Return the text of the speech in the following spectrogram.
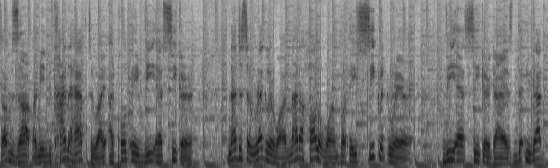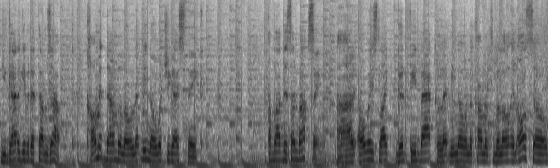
thumbs up. I mean, you kind of have to. I, I pulled a VS Seeker. Not just a regular one, not a hollow one, but a secret rare VS Seeker, guys. You got you got to give it a thumbs up. Comment down below. Let me know what you guys think about this unboxing. I always like good feedback. Let me know in the comments below. And also,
